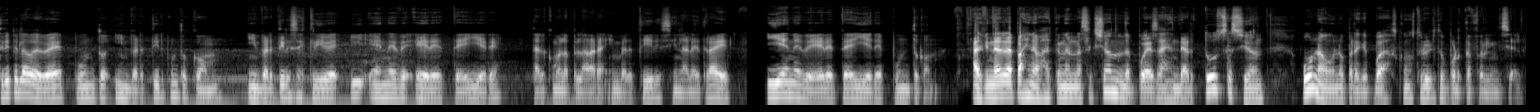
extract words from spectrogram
www.invertir.com. Invertir se escribe I-N-V-R-T-I-R, tal como la palabra invertir sin la letra E inbrtir.com. Al final de la página vas a tener una sección donde puedes agendar tu sesión uno a uno para que puedas construir tu portafolio inicial.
